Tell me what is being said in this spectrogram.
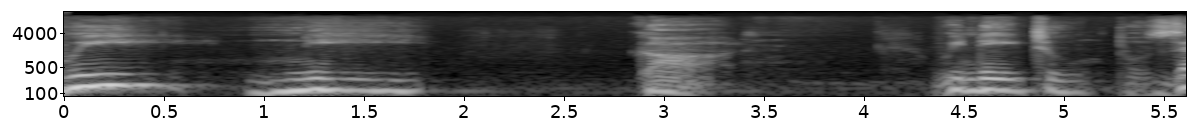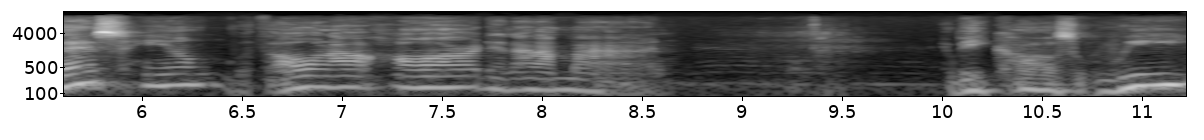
We need God. We need to possess him with all our heart and our mind because we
